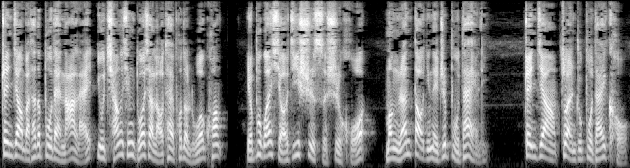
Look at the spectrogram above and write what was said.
镇将把他的布袋拿来，又强行夺下老太婆的箩筐，也不管小鸡是死是活，猛然倒进那只布袋里。镇将攥住布袋口，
